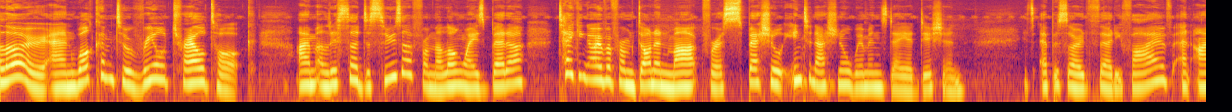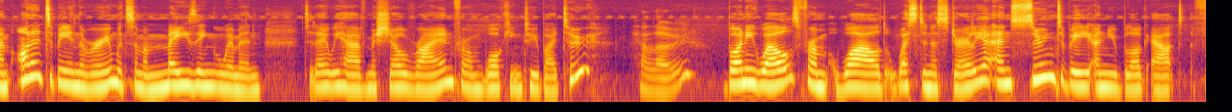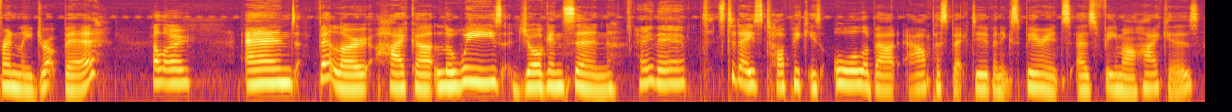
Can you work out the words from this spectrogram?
Hello, and welcome to Real Trail Talk. I'm Alyssa D'Souza from The Long Ways Better, taking over from Don and Mark for a special International Women's Day edition. It's episode 35, and I'm honoured to be in the room with some amazing women. Today we have Michelle Ryan from Walking 2x2, Hello. Bonnie Wells from Wild Western Australia, and soon to be a new blog out, Friendly Drop Bear, Hello. And fellow hiker Louise Jorgensen. Hey there. Since today's topic is all about our perspective and experience as female hikers,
